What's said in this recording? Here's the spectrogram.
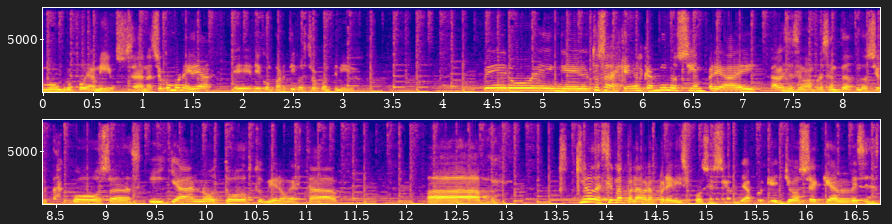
como un grupo de amigos. O sea, nació como una idea eh, de compartir nuestro contenido. Pero en el, tú sabes que en el camino siempre hay, a veces se van presentando ciertas cosas y ya no todos tuvieron esta uh, quiero decir la palabra predisposición, ya, porque yo sé que a veces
